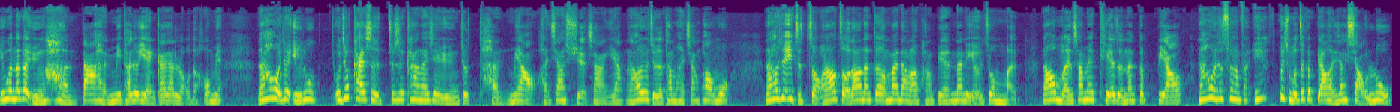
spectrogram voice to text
因为那个云很大很密，它就掩盖在楼的后面。然后我就一路我就开始就是看那些云就很妙，很像雪山一样，然后又觉得它们很像泡沫，然后就一直走，然后走到那个麦当劳旁边，那里有一座门，然后门上面贴着那个标，然后我就突然发现，诶，为什么这个标很像小鹿？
